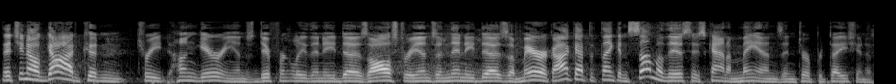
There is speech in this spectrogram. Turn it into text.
that, you know, God couldn't treat Hungarians differently than he does Austrians and then he does America. I got to thinking some of this is kind of man's interpretation of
